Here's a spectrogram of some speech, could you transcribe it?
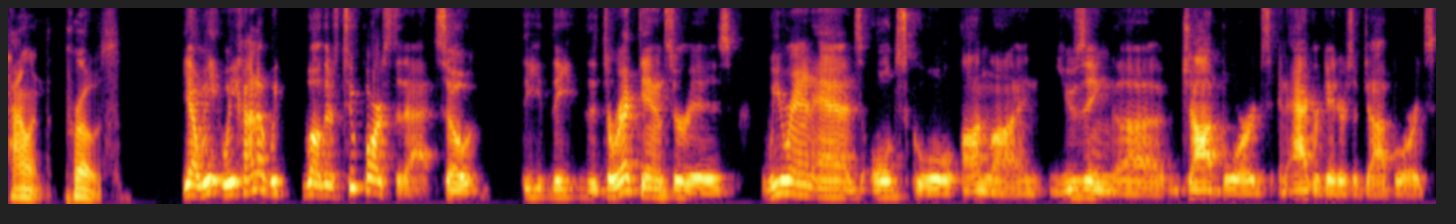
talent, pros? Yeah, we we kind of we well, there's two parts to that. So the the the direct answer is we ran ads old school online using uh, job boards and aggregators of job boards.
